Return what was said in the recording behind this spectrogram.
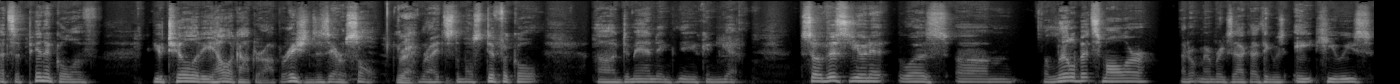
That's the pinnacle of utility helicopter operations is air assault. Right. Right. It's the most difficult, uh, demanding that you can get. So this unit was um, a little bit smaller. I don't remember exactly. I think it was eight Hueys.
